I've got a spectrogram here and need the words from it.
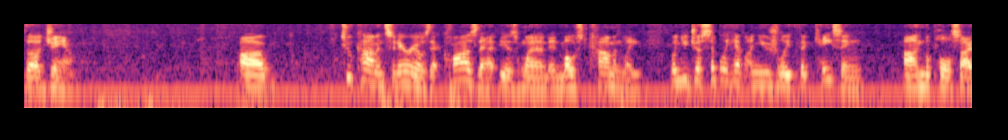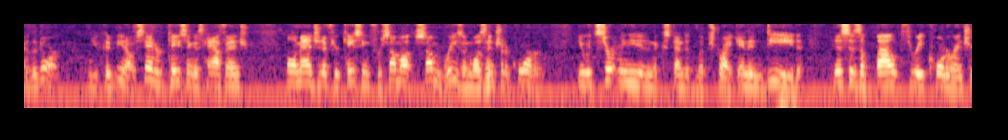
the jamb. Uh, two common scenarios that cause that is when, and most commonly, when you just simply have unusually thick casing on the pull side of the door. You could, you know, standard casing is half inch. Well, imagine if your casing for some some reason was inch and a quarter. You would certainly need an extended lip strike, and indeed, this is about three quarter inch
